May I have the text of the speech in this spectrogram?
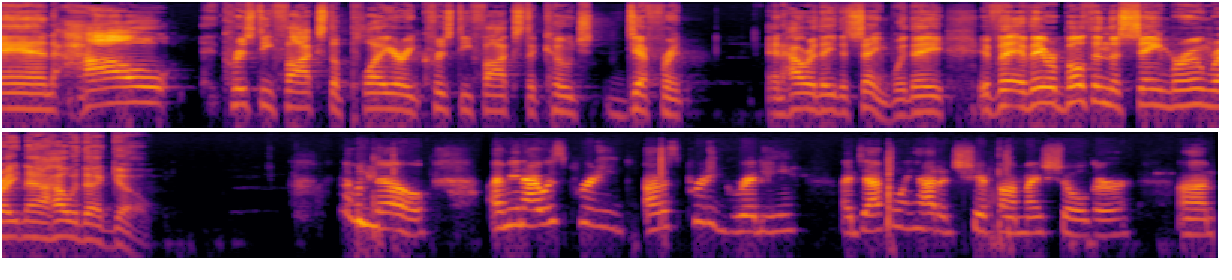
and how Kristie Fox the player and Kristie Fox the coach different, and how are they the same? Would they if they if they were both in the same room right now? How would that go? Oh no, I mean I was pretty I was pretty gritty. I definitely had a chip on my shoulder. Um,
